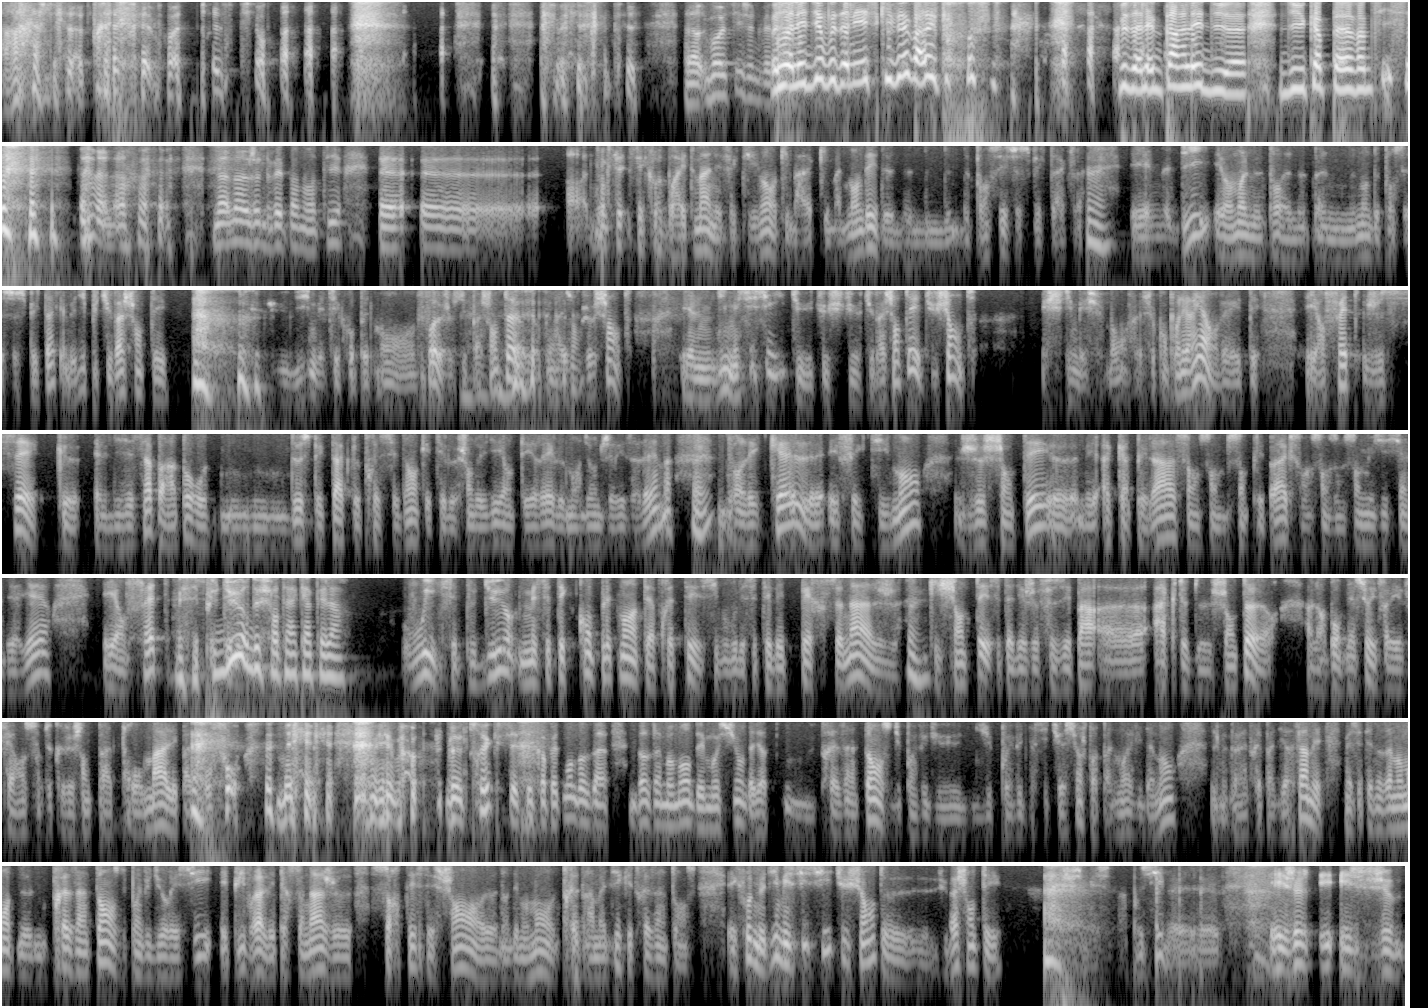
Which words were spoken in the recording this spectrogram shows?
Ah, c'est la très très bonne question. moi aussi, je ne vais pas. J'allais dire, vous allez esquiver ma réponse. vous allez me parler du, euh, du COP 26 non, non. non, non, je ne vais pas mentir. Euh, donc c'est Claude Breitman effectivement qui m'a qui m'a demandé de, de, de, penser ce spectacle. Et elle me dit et au moment où elle me, demande de penser ce spectacle elle me dit puis tu vas chanter. Je lui dis mais tu es complètement folle je suis pas chanteur il n'y a aucune raison que je chante. Et elle me dit mais si si tu, tu, tu, tu vas chanter tu chantes. Et je dis mais je, bon je comprenais rien en vérité. Et en fait je sais qu'elle disait ça par rapport aux deux spectacles précédents qui étaient Le Chandelier enterré et Le Mendiant de Jérusalem, dans lesquels, effectivement, je chantais, euh, mais a cappella, sans, sans, sans playback, sans, sans, sans, musicien derrière. Et en fait. Mais c'est plus dur de chanter a cappella. Oui, c'est plus dur, mais c'était complètement interprété, si vous voulez. C'était les personnages qui chantaient, c'est-à-dire je faisais pas euh, acte de chanteur. Alors bon, bien sûr, il fallait faire en sorte que je chante pas trop mal et pas trop faux, mais, le truc, c'était complètement dans un dans un moment d'émotion, d'ailleurs très intense du point de vue du, du, point de vue de la situation. Je parle pas de moi évidemment, je me permettrai pas de dire ça, mais mais c'était dans un moment de, très intense du point de vue du récit. Et puis voilà, les personnages euh, sortaient ces chants euh, dans des moments très dramatiques et très intenses. Et Claude me dit, mais si si, tu chantes, euh, tu vas chanter. Je dis, mais c'est pas possible. Et je et, et je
